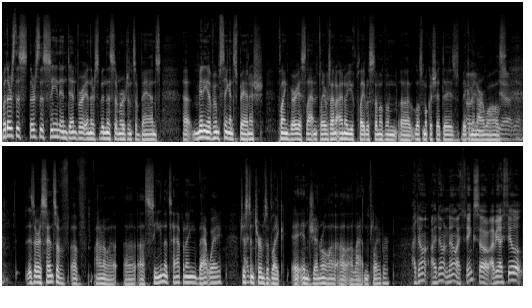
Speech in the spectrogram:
But there's this there's this scene in Denver, and there's been this emergence of bands, uh, many of whom sing in Spanish, playing various Latin flavors. I, know, I know you've played with some of them, uh, Los Mocochetes, Vic Oh, and the yeah. Narwhals. Yeah, yeah. Is there a sense of, of I don't know a, a, a scene that's happening that way, just I- in terms of like i- in general a, a, a Latin flavor? I don't. I don't know. I think so. I mean, I feel.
